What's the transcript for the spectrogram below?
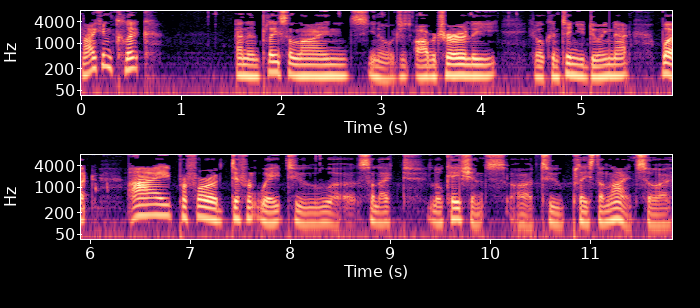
Now I can click and then place a line, you know, just arbitrarily. It'll continue doing that, but I prefer a different way to uh, select locations uh, to place the line. So I,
